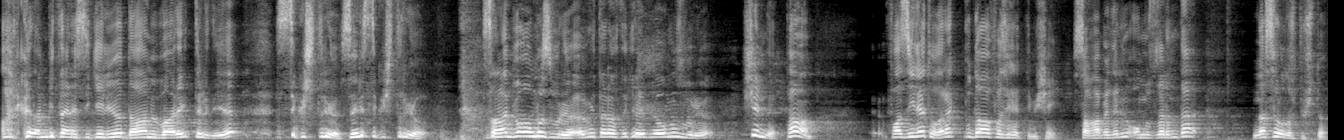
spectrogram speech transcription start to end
Arkadan bir tanesi geliyor daha mübarektir diye sıkıştırıyor. Seni sıkıştırıyor. Sana bir omuz vuruyor. Öbür taraftakine bir omuz vuruyor. Şimdi tamam. Fazilet olarak bu daha faziletli bir şey. Sahabelerin omuzlarında nasıl oluşmuştu?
